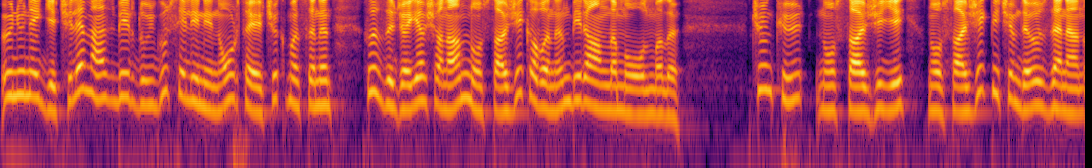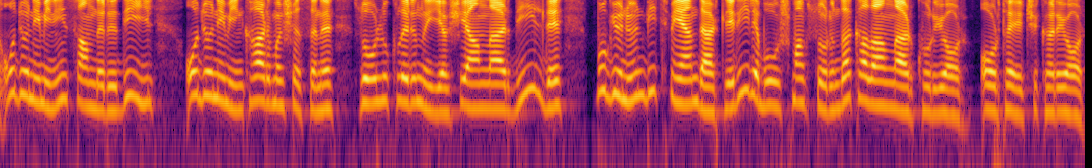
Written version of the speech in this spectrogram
önüne geçilemez bir duygu selinin ortaya çıkmasının hızlıca yaşanan nostaljik havanın bir anlamı olmalı. Çünkü nostaljiyi nostaljik biçimde özlenen o dönemin insanları değil, o dönemin karmaşasını, zorluklarını yaşayanlar değil de bugünün bitmeyen dertleriyle boğuşmak zorunda kalanlar kuruyor, ortaya çıkarıyor.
